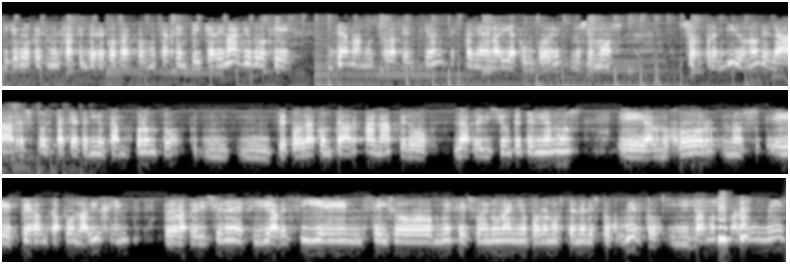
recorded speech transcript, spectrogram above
que yo creo que es muy fácil de recordar por mucha gente y que además yo creo que llama mucho la atención, españademaría.es. Nos hemos sorprendido ¿no? de la respuesta que ha tenido tan pronto. Mm, mm, te podrá contar Ana, pero la previsión que teníamos eh, a lo mejor nos eh, pega un capón la Virgen, pero la previsión es decir, a ver si en seis o meses o en un año podemos tener esto cubierto. Y vamos para un mes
